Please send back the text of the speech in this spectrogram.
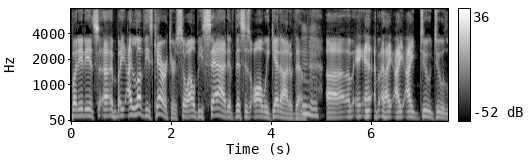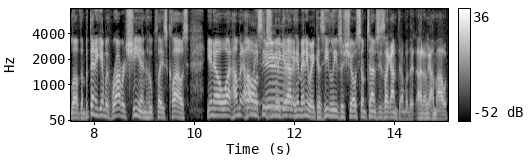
but it is. Uh, but I love these characters, so I'll be sad if this is all we get out of them. Mm-hmm. Uh, and I, I, I do, do love them. But then again, with Robert Sheehan, who plays Klaus, you know what? How many, how Oh, many seasons are you going to get out of him anyway? Because he leaves a show sometimes. He's like, I'm done with it. I don't. I'm out.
